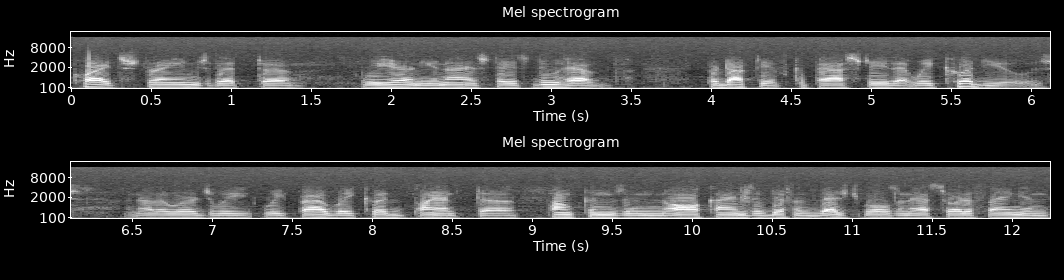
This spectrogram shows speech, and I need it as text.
quite strange that uh, we here in the United States do have productive capacity that we could use. In other words, we, we probably could plant uh, pumpkins and all kinds of different vegetables and that sort of thing, and,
